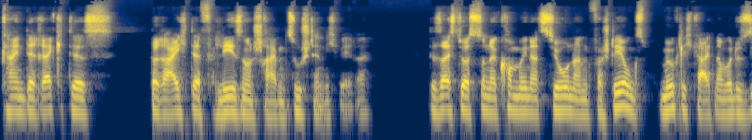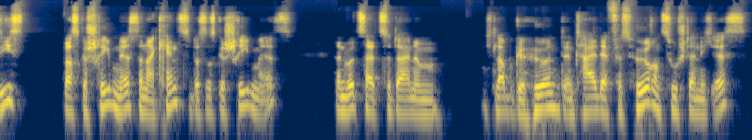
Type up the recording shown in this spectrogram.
kein direktes Bereich, der für Lesen und Schreiben zuständig wäre. Das heißt, du hast so eine Kombination an Verstehungsmöglichkeiten, aber du siehst, was geschrieben ist, dann erkennst du, dass es geschrieben ist. Dann wird es halt zu deinem, ich glaube, Gehirn, den Teil, der fürs Hören zuständig ist,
